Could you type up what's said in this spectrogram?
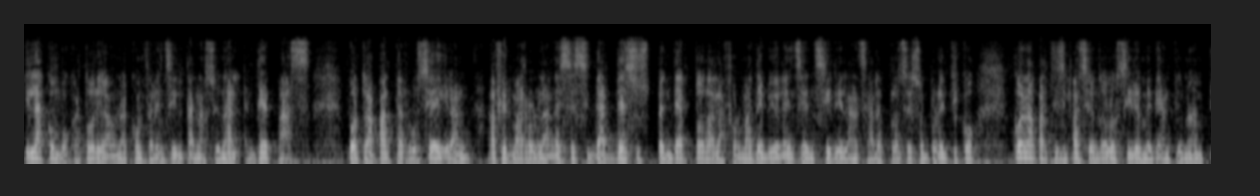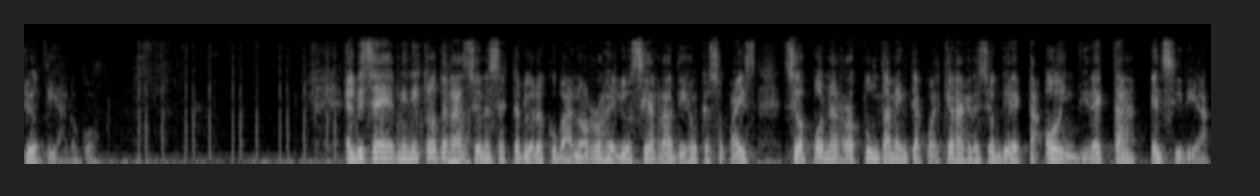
y la convocatoria a una conferencia internacional paz. Por otra parte, Rusia e Irán afirmaron la necesidad de suspender todas las formas de violencia en Siria y lanzar el proceso político con la participación de los sirios mediante un amplio diálogo. El viceministro de Relaciones Exteriores cubano Rogelio Sierra dijo que su país se opone rotundamente a cualquier agresión directa o indirecta en Siria.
